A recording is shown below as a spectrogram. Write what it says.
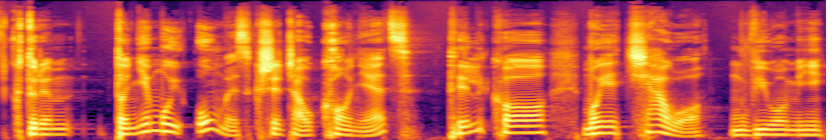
w którym to nie mój umysł krzyczał koniec, tylko moje ciało mówiło mi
